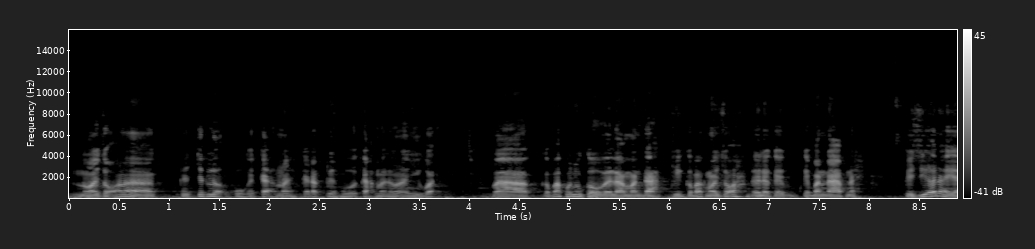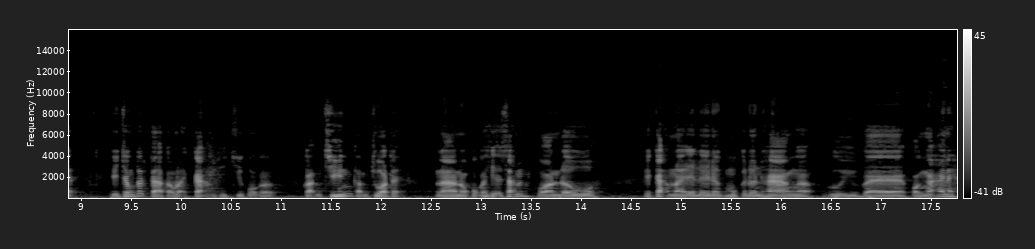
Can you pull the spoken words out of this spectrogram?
Nói rõ là cái chất lượng của cái cạm này cái đặc điểm của cái cạm này nó là như vậy. Và các bác có nhu cầu về làm bàn đạp thì các bác nói rõ đây là cái cái bàn đạp này cái dĩa này ấy, thì trong tất cả các loại cạm thì chỉ có các cạm chín cạm chuột ấy là nó có cái dĩa sẵn. Còn đâu cái cạm này đây là một cái đơn hàng à, gửi về Quảng Ngãi này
